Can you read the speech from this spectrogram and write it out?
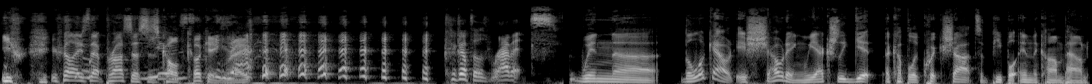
You you realize that process is called cooking, yeah. right? Cook up those rabbits. when uh, the lookout is shouting, we actually get a couple of quick shots of people in the compound.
